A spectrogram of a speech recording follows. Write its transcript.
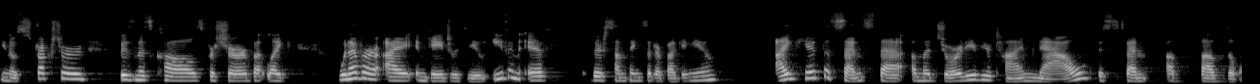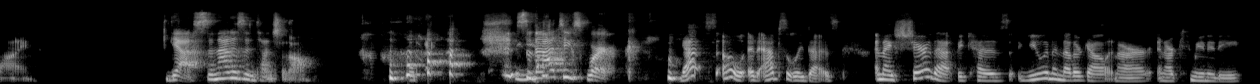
you know structured business calls for sure but like whenever I engage with you, even if there's some things that are bugging you, I get the sense that a majority of your time now is spent above the line. Yes, and that is intentional. so that takes work. yes. Oh, it absolutely does. And I share that because you and another gal in our in our community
